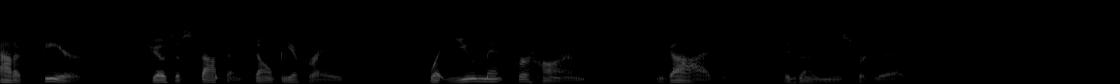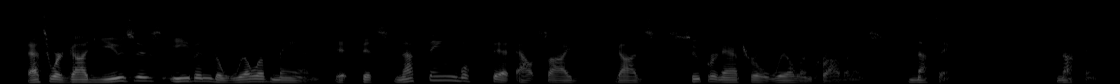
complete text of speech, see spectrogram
out of fear, Joseph stopped them. Don't be afraid. What you meant for harm, God is going to use for good. That's where God uses even the will of man. It fits, nothing will fit outside God's supernatural will and providence. Nothing. Nothing.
